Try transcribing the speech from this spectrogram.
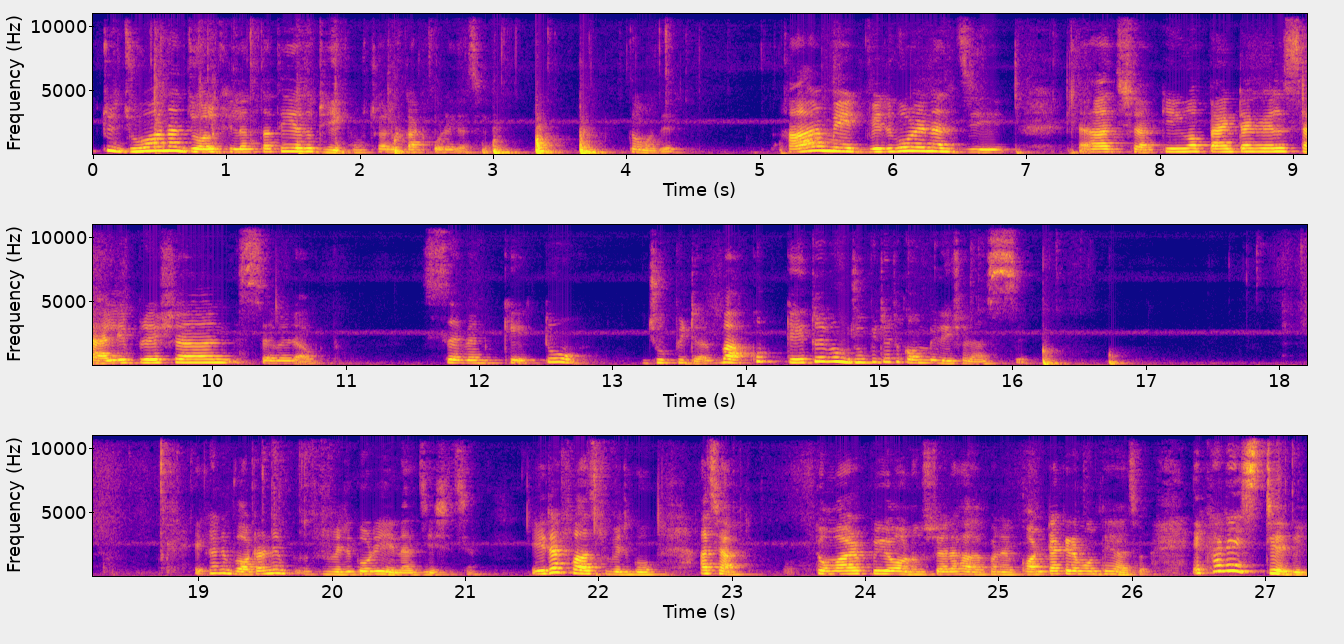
একটু জোয়ান আর জল খেলাম, তাতেই এত ঢেকুর। চলো কাট পড়ে গেছে তোমাদের। হার মেড ভিরগোর এনার্জি আচ্ছা king of pentacle celebration seven of seven কে টু জুপিটার বা খুব কেতু এবং জুপিটার কম্বিনেশন আসছে। এখানে বটানে ভিরগোরই এনার্জি এসেছে। এটা ফার্স্ট ভিরগো আচ্ছা তোমার প্রিয় মানুষ যারা মানে কন্ট্যাক্টের মধ্যে আছো, এখানে স্টেবল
